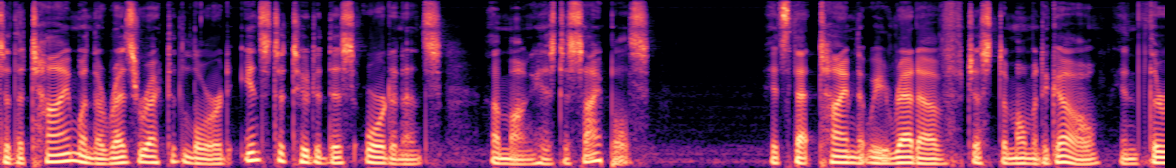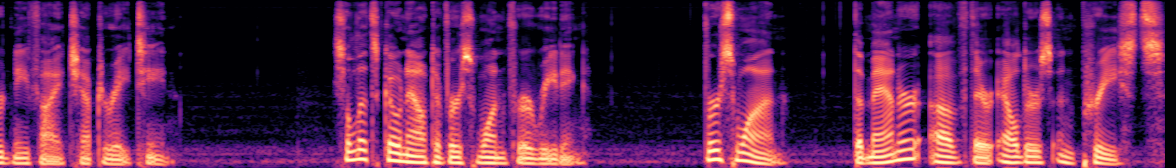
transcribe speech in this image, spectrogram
to the time when the resurrected Lord instituted this ordinance among his disciples. It's that time that we read of just a moment ago in 3 Nephi chapter 18. So let's go now to verse 1 for a reading. Verse 1 The manner of their elders and priests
